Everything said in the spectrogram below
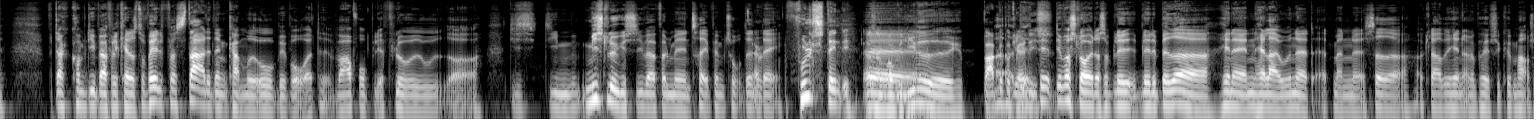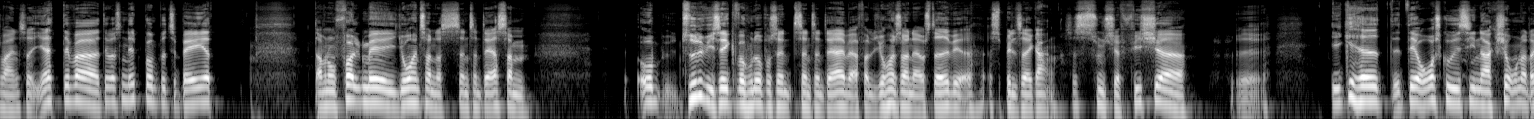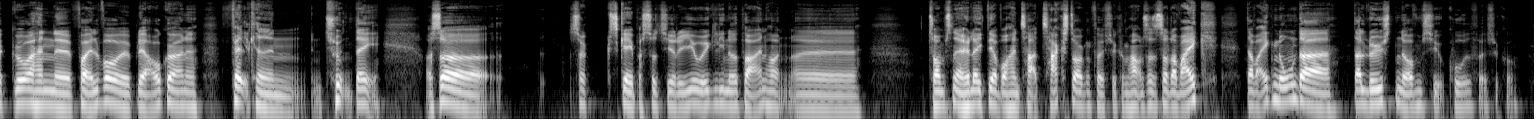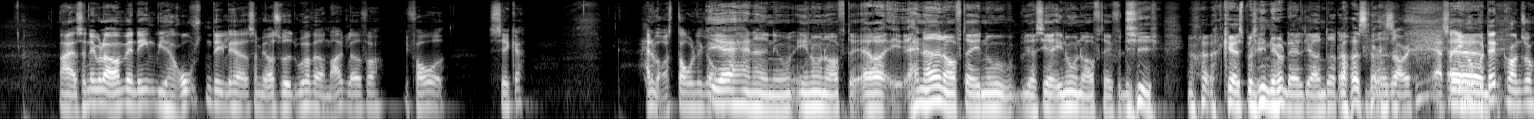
der kom de i hvert fald katastrofalt fra start i den kamp mod OB, hvor at øh, Vavro bliver flået ud, og de, de mislykkes i hvert fald med en 3-5-2 den dag. Fuldstændig. Altså, øh, hvor vi Øh, lignede Bambi på glatis. det, det, det var sløjt, og så blev, blev det bedre hen ad anden halvleg, uden at, at man sad og, og klappede hænderne på FC Københavns vegne. Så ja, det var, det var sådan lidt bumpet tilbage. Jeg, der var nogle folk med Johansson og Santander, som tydeligvis ikke var 100% Santander i hvert fald. Johansson er jo stadig ved at spille sig i gang. Så synes jeg, Fischer øh, ikke havde det- overskud i sine aktioner, der gjorde, at han øh, for alvor øh, blev afgørende. Falk havde en, en tynd dag, og så, så skaber Sotieri jo ikke lige noget på egen hånd. Øh, Thomsen er heller ikke der, hvor han tager takstokken for FC København, så, så der, var ikke, der var ikke nogen, der, der løste den offensiv kode for FCK. Nej, altså Nikolaj omvendt en, vi har rost en del her, som jeg også ved, du har været meget glad for i foråret. Sikker. Han var også dårlig går. Ja, han havde endnu, endnu en ofte. Eller, han havde en ofte endnu, jeg siger endnu en ofte, fordi Kasper lige nævnt alle de andre, der også havde. Sorry. Altså endnu på Øhm, den konto.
